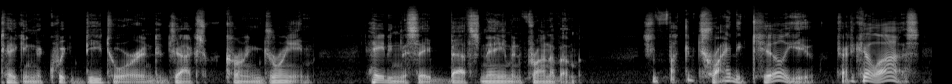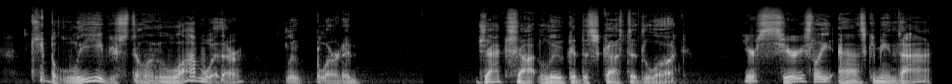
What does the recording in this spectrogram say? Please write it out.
taking a quick detour into Jack's recurring dream, hating to say Beth's name in front of him. She fucking tried to kill you, tried to kill us. I can't believe you're still in love with her, Luke blurted. Jack shot Luke a disgusted look. You're seriously asking me that?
